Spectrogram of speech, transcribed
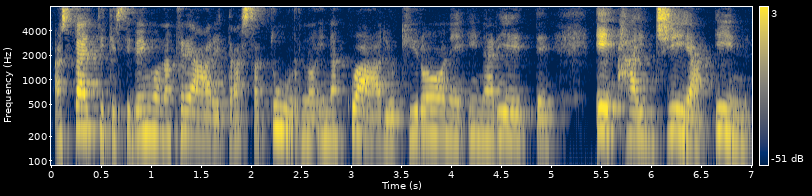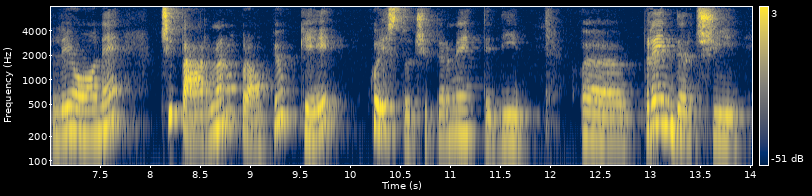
aspetti che si vengono a creare tra Saturno in Acquario, Chirone in Ariete e Aigia in Leone, ci parlano proprio che questo ci permette di eh, prenderci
